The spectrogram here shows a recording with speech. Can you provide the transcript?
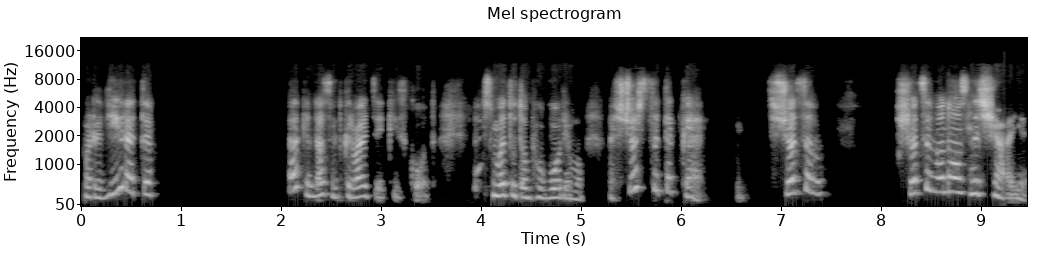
перевірити. Так, і в нас відкривається якийсь код. Ось ми тут обговорюємо, а що ж це таке? Що це, що це воно означає?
